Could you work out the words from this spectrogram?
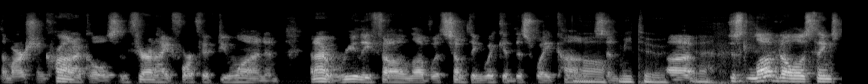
The Martian Chronicles and Fahrenheit 451, and and I really fell in love with Something Wicked This Way Comes. Oh, and me too. Uh, yeah. Just loved all those things.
